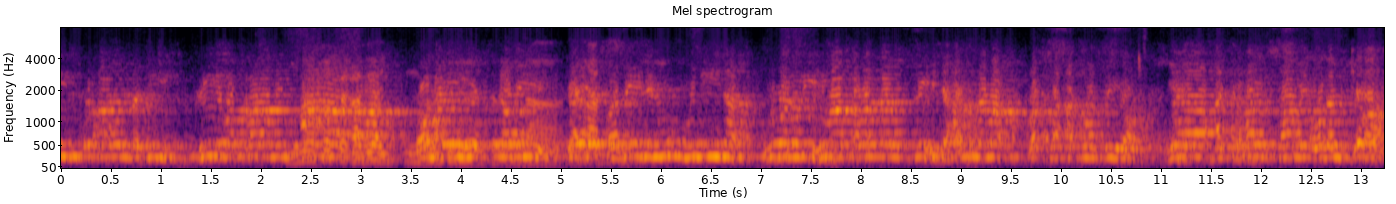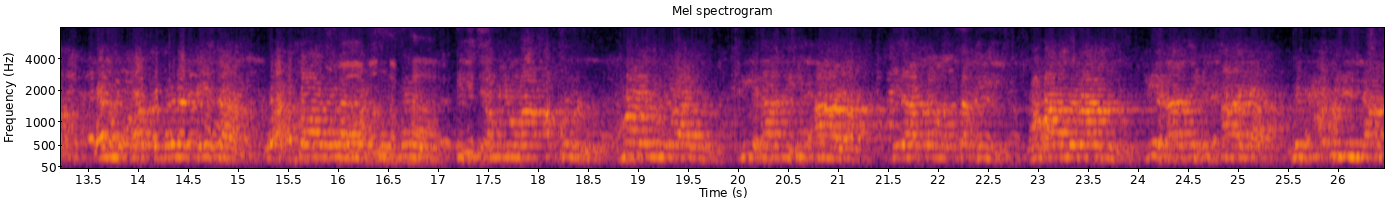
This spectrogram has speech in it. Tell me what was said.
القرآن المجيد في مقام آخر ومن يتبع غير سبيل المؤمنين نوليه ما تولى نصله جهنم وساءت مصيرا. يا أيها السامعون الكرام والمخاطبون العزام وأحبابنا المحبوبون استمعوا ما أقول ما المراد في هذه الآية. صراط المستقيم وما المراد في هذه الآية من حبل الله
